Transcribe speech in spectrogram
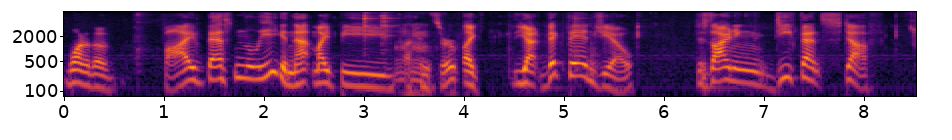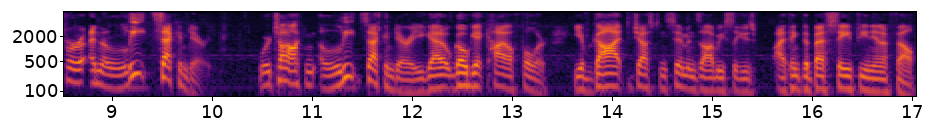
one of the five best in the league, and that might be a Mhm. concern. Like, you got Vic Fangio designing defense stuff for an elite secondary. We're talking elite secondary. You got to go get Kyle Fuller. You've got Justin Simmons, obviously, who's I think the best safety in the NFL.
